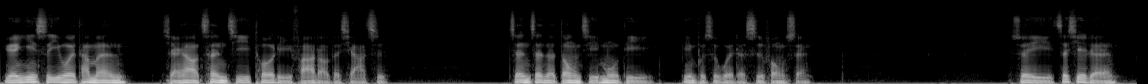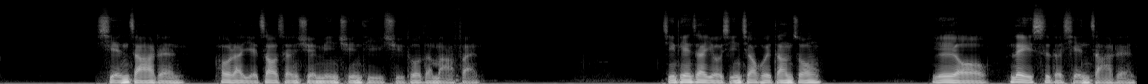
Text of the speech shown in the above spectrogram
原因是因为他们想要趁机脱离法老的辖制。真正的动机目的，并不是为了侍奉神。所以这些人闲杂人，后来也造成选民群体许多的麻烦。今天在有形教会当中，也有类似的闲杂人，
